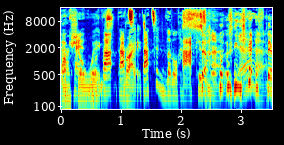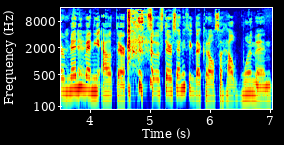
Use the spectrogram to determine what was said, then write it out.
Partial okay, well, that- that's, right. That's a little hack, So, isn't it? yes, there are many, okay. many out there. so if there's anything that could also help women,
